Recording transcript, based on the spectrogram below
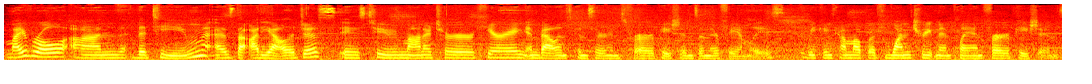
My role on the team as the audiologist is to monitor hearing and balance concerns for our patients and their families. We can come up with one treatment plan for our patients.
